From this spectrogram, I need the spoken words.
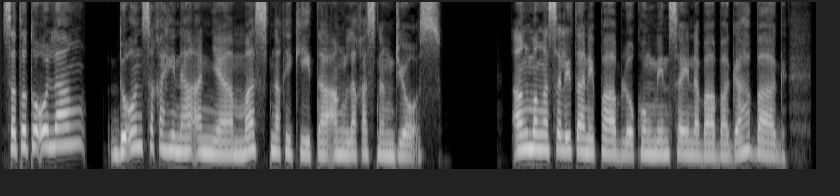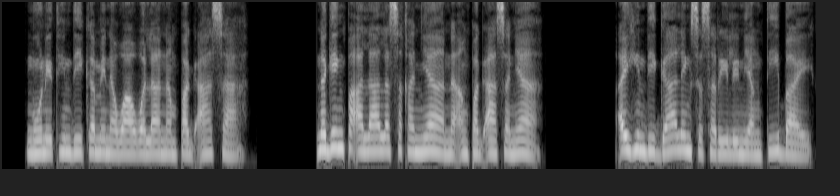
Sa totoo lang, doon sa kahinaan niya mas nakikita ang lakas ng Diyos. Ang mga salita ni Pablo kung minsay nababagahbag, ngunit hindi kami nawawala ng pag-asa. Naging paalala sa kanya na ang pag-asa niya ay hindi galing sa sarili niyang tibay,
